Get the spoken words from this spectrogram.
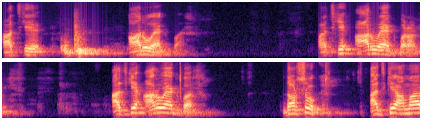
আজকে আরও একবার। আজকে আরও একবার আমি। আজকে আরও একবার। দর্শক, আজকে আমার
